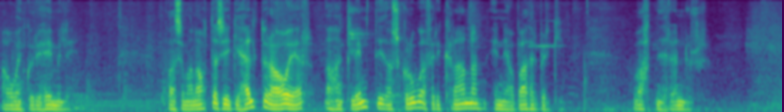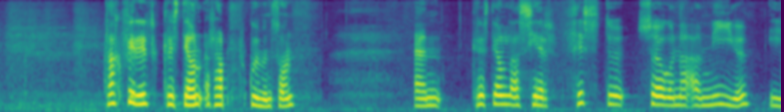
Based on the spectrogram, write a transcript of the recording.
á einhverju heimili. Það sem hann átti að sé ekki heldur á er að hann glemdi að skrúa fyrir kranan inni á Baðherbergi. Vatnið rennur. Takk fyrir Kristján Raffn Guðmundsson. En Kristján las hér fyrstu söguna af nýju í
